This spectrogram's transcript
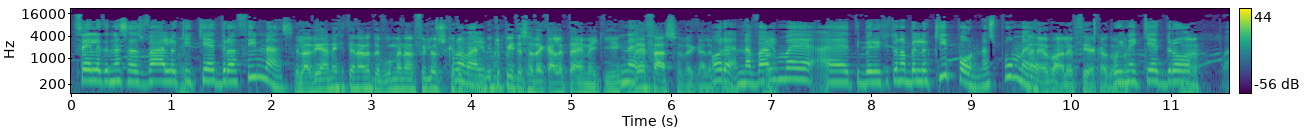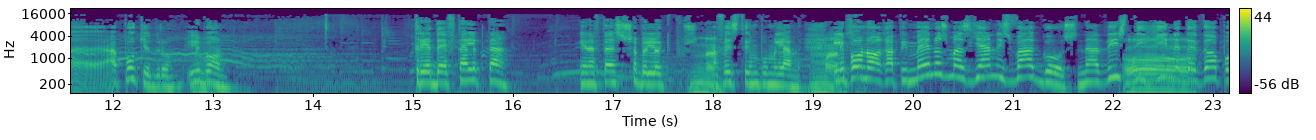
Θέλετε να σας βάλω και κέντρο Αθήνας; Δηλαδή, αν έχετε ένα ραντεβού με έναν φίλο σας και Να του, βάλουμε. μην του πείτε σε 10 λεπτά είμαι εκεί, Ναι. δεν θα είσαι σε 10 λεπτά. Ωραία, να βάλουμε ε, την περιοχή των αμπελοκήπων, ας πούμε. Ναι, βάλε ευθεία κάτω. που ναι. είναι κέντρο, Ναι. ε, απόκεντρο. Λοιπόν, 37 λεπτά για να φτάσει στους αμπελόκηπους. Ναι. Αυτή τη στιγμή που μιλάμε. Μάλιστα. Λοιπόν, ο αγαπημένος μας Γιάννης Βάγκος, να δεις τι Ω. γίνεται εδώ από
